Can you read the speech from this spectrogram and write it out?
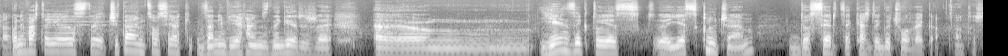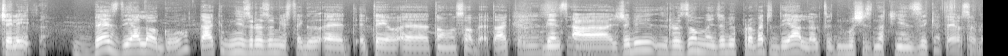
tak. Ponieważ to jest, e, czytałem coś, jak zanim wyjechałem z Nigerii, że em, język to jest, jest kluczem do serca każdego człowieka. No to się Czyli. Bez dialogu, tak, nie zrozumiesz tego, e, tej, e, tą osobę, tak? Jest, Więc a żeby rozumieć, żeby prowadzić dialog, to musisz znać języka tej osoby.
